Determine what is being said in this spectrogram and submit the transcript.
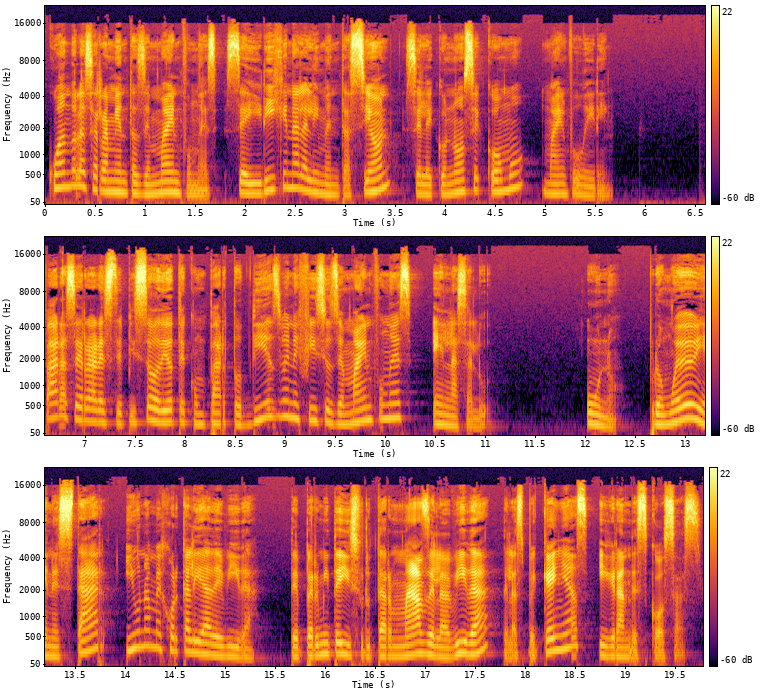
cuando las herramientas de mindfulness se dirigen a la alimentación, se le conoce como mindful eating. Para cerrar este episodio, te comparto 10 beneficios de mindfulness en la salud. 1. Promueve bienestar y una mejor calidad de vida. Te permite disfrutar más de la vida, de las pequeñas y grandes cosas.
